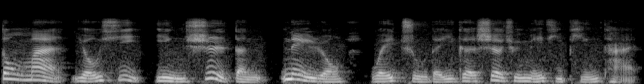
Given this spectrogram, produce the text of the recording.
动漫、游戏、影视等内容为主的一个社群媒体平台。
